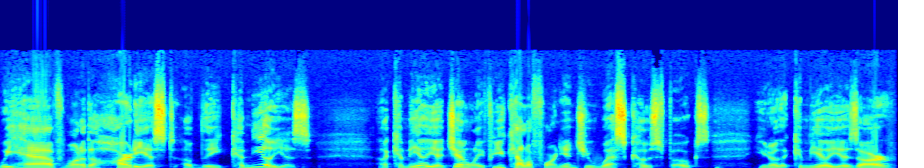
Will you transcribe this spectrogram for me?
We have one of the hardiest of the camellias. A camellia, generally, for you Californians, you West Coast folks, you know that camellias are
